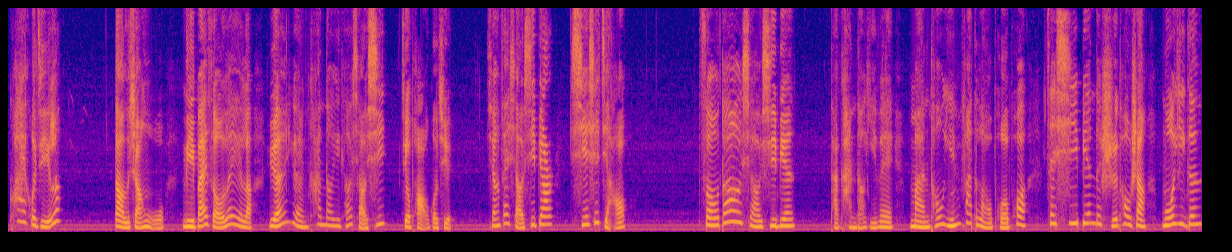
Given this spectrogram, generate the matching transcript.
快活极了。到了晌午，李白走累了，远远看到一条小溪，就跑过去，想在小溪边歇歇脚。走到小溪边。他看到一位满头银发的老婆婆在溪边的石头上磨一根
